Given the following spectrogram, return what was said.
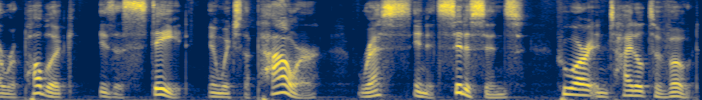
a republic is a state in which the power rests in its citizens who are entitled to vote.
